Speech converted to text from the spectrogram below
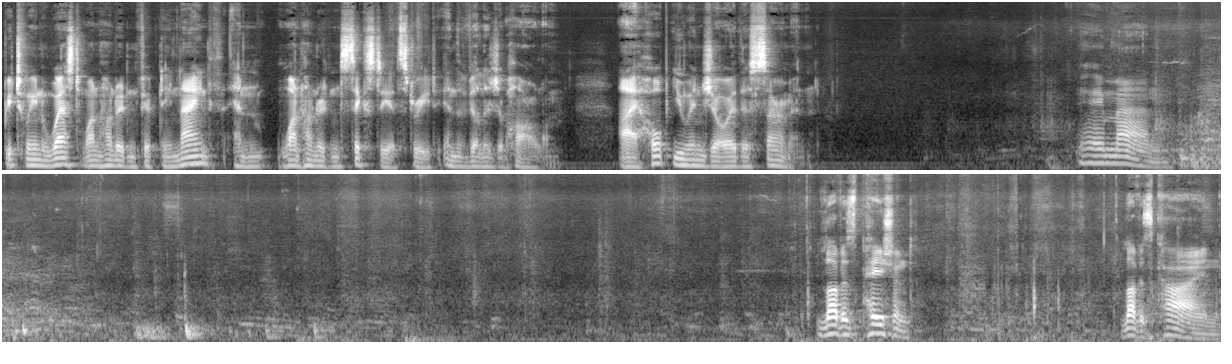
between West 159th and 160th Street in the village of Harlem. I hope you enjoy this sermon. Amen. Love is patient. Love is kind.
